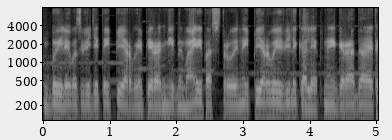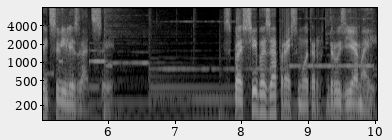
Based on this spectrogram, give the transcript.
были возведены первые пирамиды майя и построены первые великолепные города этой цивилизации. Спасибо за просмотр, друзья мои.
